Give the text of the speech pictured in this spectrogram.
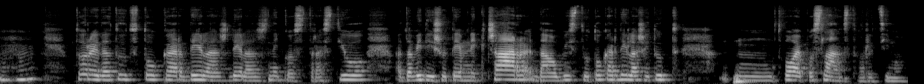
Uh mhm. -huh. Torej, da tudi to, kar delaš, delaš z neko strastjo, da vidiš v tem nek čar, da v bistvu to, kar delaš, je tudi m, mm, tvoje poslanstvo. Recimo.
